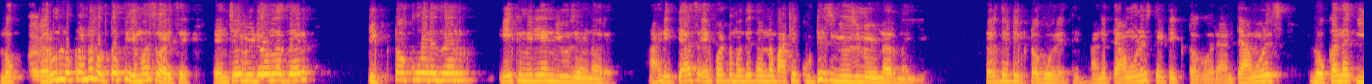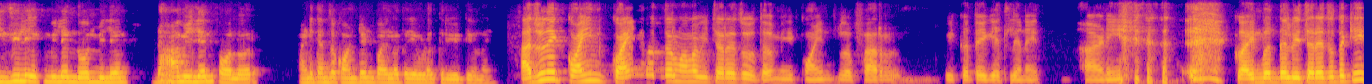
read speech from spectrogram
लोक. तरुण लोकांना फक्त फेमस व्हायचंय. त्यांच्या व्हिडिओला जर टिकटॉकवर जर एक मिलियन व्ह्यूज येणार आहेत आणि त्याच एफर्टमध्ये त्यांना बाकी कुठेच व्ह्यूज मिळणार नाहीये तर ते टिकटॉकवर येतील. आणि त्यामुळेच ते टिकटॉकवर आहे. आणि त्यामुळेच लोकांना इझिली एक मिलियन दोन मिलियन दहा मिलियन फॉलोअर आणि त्यांचं कॉन्टेंट पाहिलं तर एवढं क्रिएटिव्ह नाही. अजून एक कॉइन कॉइनबद्दल मला विचारायचं होतं. मी कॉइन फार विकतही घेतले नाहीत. आणि कॉइनबद्दल विचारायचं होतं की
